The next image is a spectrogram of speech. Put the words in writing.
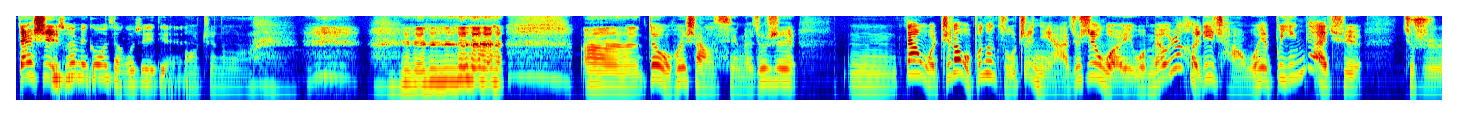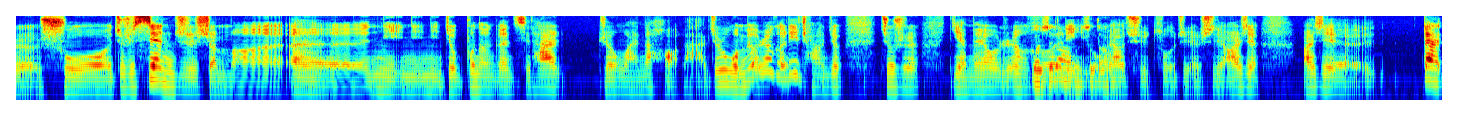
但是你从来没跟我讲过这一点。哦，真的吗？嗯，对，我会伤心的，就是，嗯，但我知道我不能阻止你啊，就是我我没有任何立场，我也不应该去，就是说，就是限制什么，呃，你你你就不能跟其他人玩的好啦，就是我没有任何立场，就就是也没有任何理由要去做这件事情，而且而且，但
